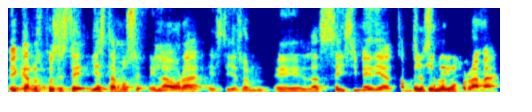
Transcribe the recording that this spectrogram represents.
Oye, Carlos, pues este, ya estamos en la hora, este, ya son eh, las seis y media, estamos en el programa.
